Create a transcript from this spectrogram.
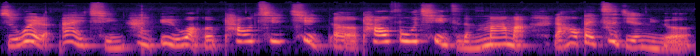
只为了爱情和欲望而抛妻弃呃抛夫弃子的妈妈，然后被自己的女儿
